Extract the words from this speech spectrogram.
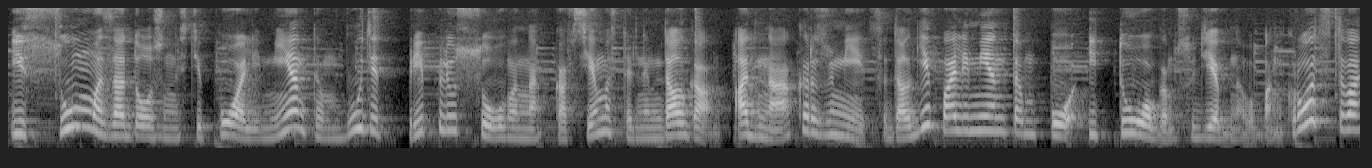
И сумма задолженности по алиментам будет приплюсована ко всем остальным долгам. Однако, разумеется, долги по алиментам по итогам судебного банкротства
